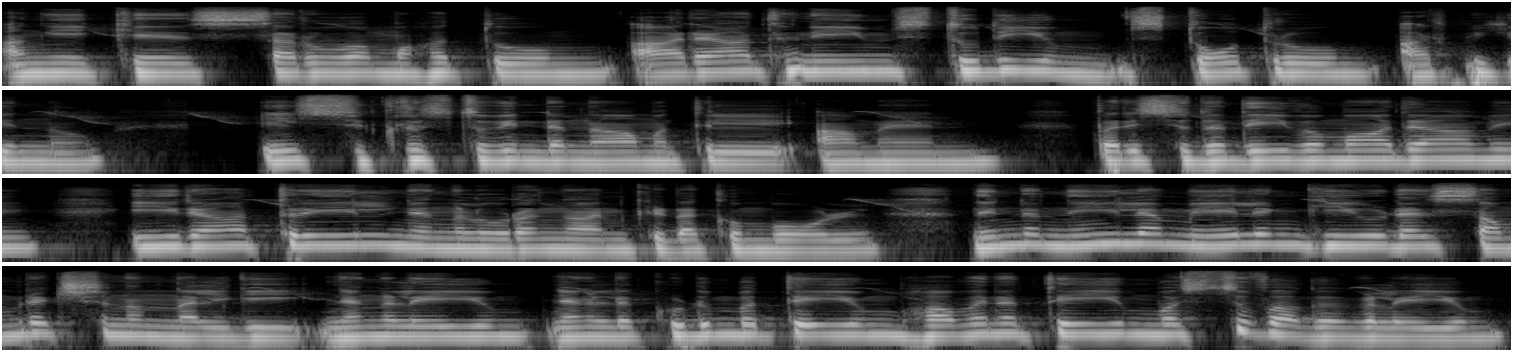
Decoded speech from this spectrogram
അങ്ങേക്ക് സർവമഹത്വവും ആരാധനയും സ്തുതിയും സ്തോത്രവും അർപ്പിക്കുന്നു. യേശു ക്രിസ്തുവിന്റെ നാമത്തിൽ ആമേൻ. പരിശുദ്ധ ദൈവമാതാവേ ഈ രാത്രിയിൽ ഞങ്ങൾ ഉറങ്ങാൻ കിടക്കുമ്പോൾ നിന്റെ നീല മേലങ്കിയുടെ സംരക്ഷണം നൽകി ഞങ്ങളെയും ഞങ്ങളുടെ കുടുംബത്തെയും ഭവനത്തെയും വസ്തുവകകളെയും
